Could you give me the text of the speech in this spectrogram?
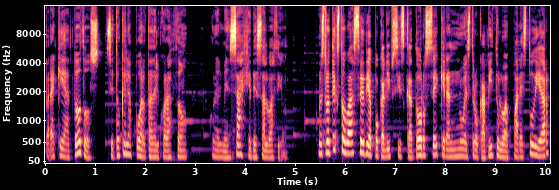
para que a todos se toque la puerta del corazón con el mensaje de salvación. Nuestro texto base de Apocalipsis 14, que era nuestro capítulo para estudiar,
